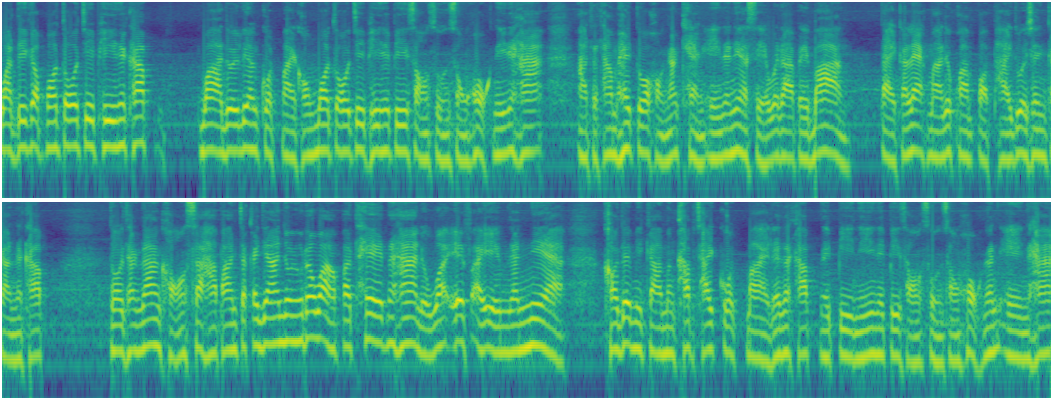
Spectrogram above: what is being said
วัสดีกับ MotoGP นะครับว่าโดยเรื่องกฎหมายของ MotoGP ในปี 2026 นี้นะฮะอาจจะทำให้ตัวของนักแข่งเองนั้นเนี่ยเสียเวลาไปบ้าง แต่ก็แลกมาด้วยความปลอดภัยด้วยเช่นกันนะครับโดยทางด้านของสหพันธ์จักรยานยนต์ระหว่างประเทศนะฮะหรือว่า FIM นั้นเนี่ยเขาได้มีการบังคับใช้กฎหมายแล้วนะครับในปีนี้ในปี 2026 นั่นเองนะฮะ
